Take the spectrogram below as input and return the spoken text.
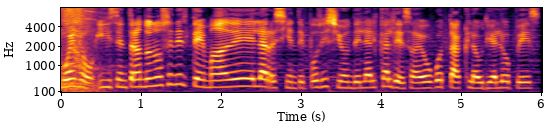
Bueno, y centrándonos en el tema de la reciente posición de la alcaldesa de Bogotá, Claudia López,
